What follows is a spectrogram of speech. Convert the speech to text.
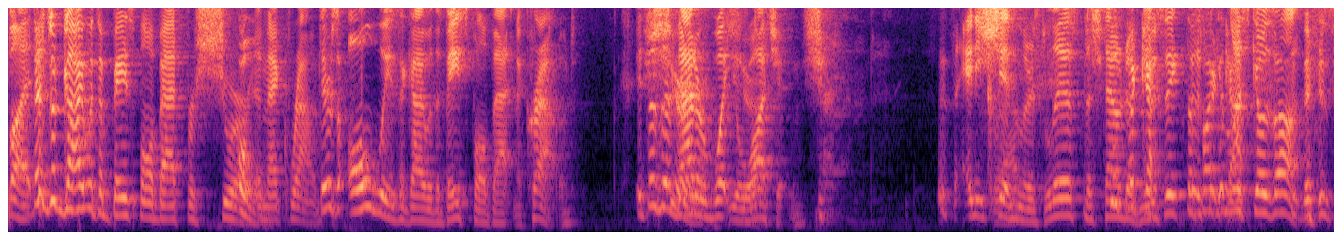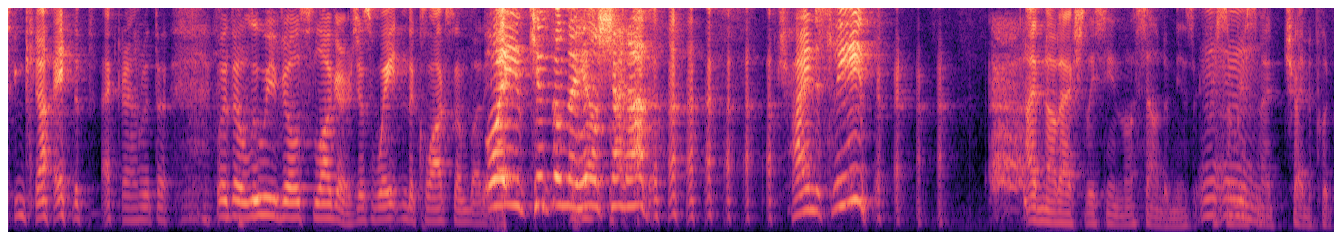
but There's a guy with a baseball bat for sure Oh, in that crowd. there's always a guy with a baseball bat in a crowd. It doesn't Sure, matter what you're sure. watching. Any crowd. Schindler's List, The Sound There's of guy- Music, the fucking guy- list goes on. There's a guy in the background with a with a Louisville slugger just waiting to clock somebody. Oi, you kids on the hill, shut up! I'm trying to sleep. I've not actually seen The Sound of Music. For some reason, I tried to put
